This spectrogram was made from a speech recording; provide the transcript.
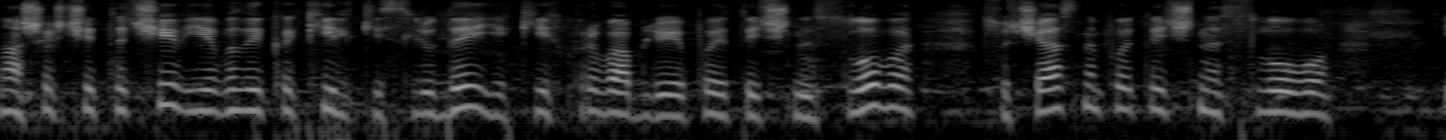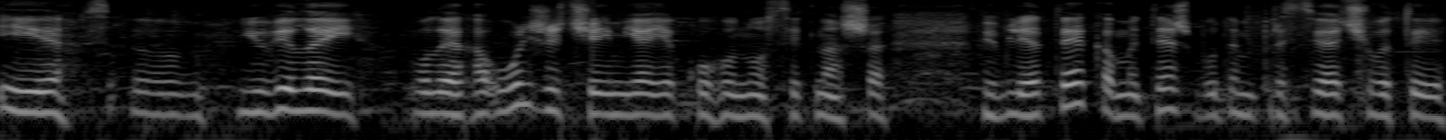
наших читачів є велика кількість людей, яких приваблює поетичне слово, сучасне поетичне слово. І е, ювілей Олега Ольжича, ім'я якого носить наша бібліотека, ми теж будемо присвячувати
